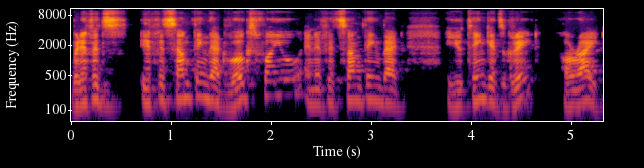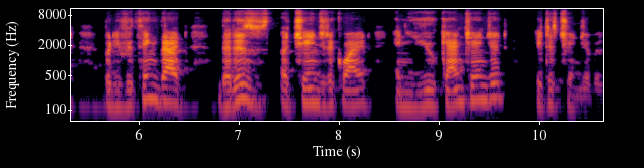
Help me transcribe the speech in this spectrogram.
But if it's if it's something that works for you and if it's something that you think it's great all right. But if you think that there is a change required and you can change it it is changeable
